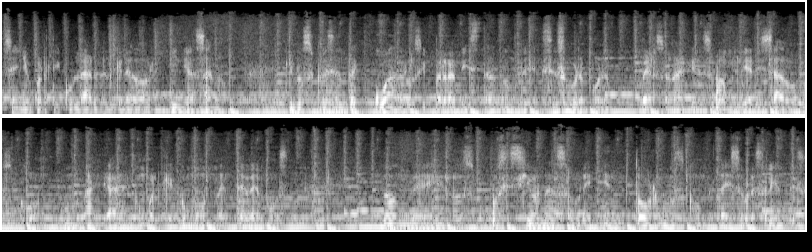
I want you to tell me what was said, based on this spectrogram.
seño particular del creador Iña que nos presenta cuadros hiperrealistas donde se sobreponen personajes familiarizados con un manga como el que comúnmente vemos, donde los posiciona sobre entornos con detalles sobresalientes.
